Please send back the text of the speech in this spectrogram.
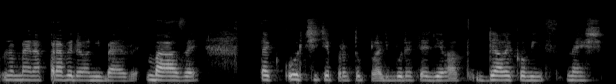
uh, na pravidelné bázi, bázi, tak určitě pro tu pleť budete dělat daleko víc než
